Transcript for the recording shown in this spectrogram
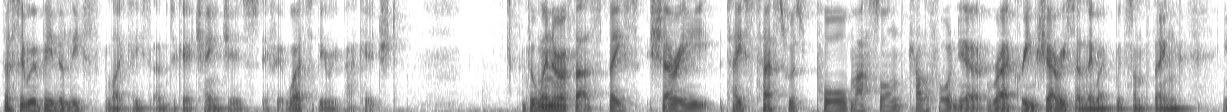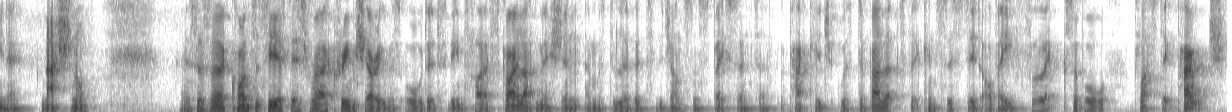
Thus, it would be the least likely to undergo changes if it were to be repackaged. The winner of that space sherry taste test was Paul Masson, California Rare Cream Sherry. So they went with something, you know, national. It says a quantity of this rare cream sherry was ordered for the entire Skylab mission and was delivered to the Johnson Space Center. The package was developed that consisted of a flexible plastic pouch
